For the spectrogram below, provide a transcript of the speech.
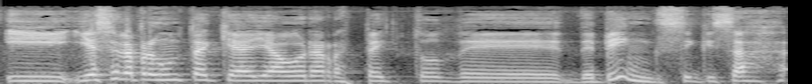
Y, y esa es la pregunta que hay ahora respecto de, de Bing. Si quizás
